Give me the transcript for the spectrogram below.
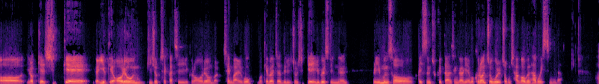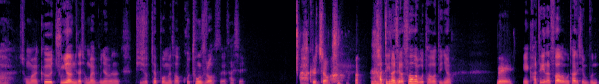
어 이렇게 쉽게 그러니까 이렇게 어려운 비숍 책 같이 그런 어려운 책 말고 뭐 개발자들이 좀 쉽게 읽을 수 있는 입문서가 있으면 좋겠다는 생각에 뭐 그런 쪽을 조금 작업은 하고 있습니다. 아, 정말 그 중요합니다. 정말 뭐냐면, 비숍탭 보면서 고통스러웠어요, 사실. 아 그렇죠. 가뜩이나 네. 제가 수학을 못 하거든요. 네. 예, 가뜩이나 수학을 못 하시는 분,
